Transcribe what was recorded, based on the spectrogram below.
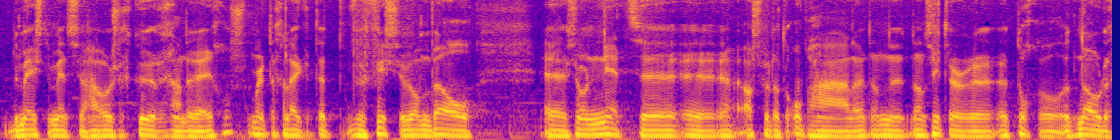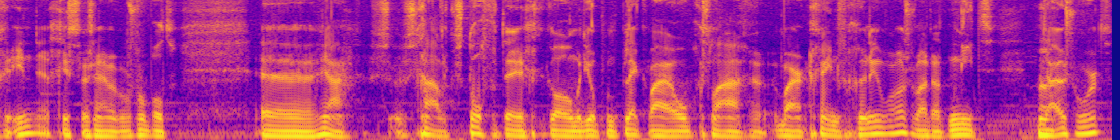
de meeste mensen houden zich keurig aan de regels. Maar tegelijkertijd, we vissen dan wel eh, zo net, eh, eh, als we dat ophalen... dan, eh, dan zit er eh, toch wel het nodige in. Eh, Gisteren zijn we bijvoorbeeld eh, ja, schadelijke stoffen tegengekomen... die op een plek waren opgeslagen waar geen vergunning was. Waar dat niet thuis hoort.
